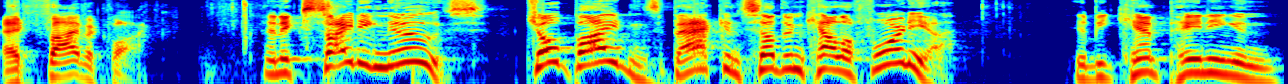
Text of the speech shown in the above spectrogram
at 5 o'clock. And exciting news Joe Biden's back in Southern California. He'll be campaigning in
